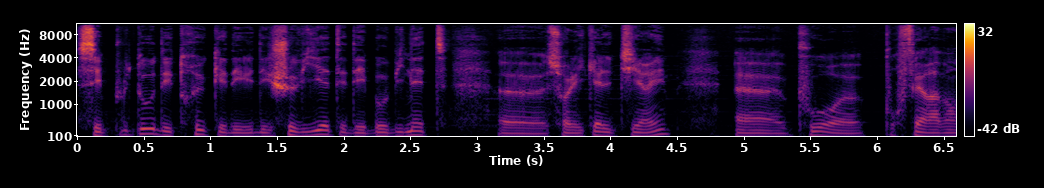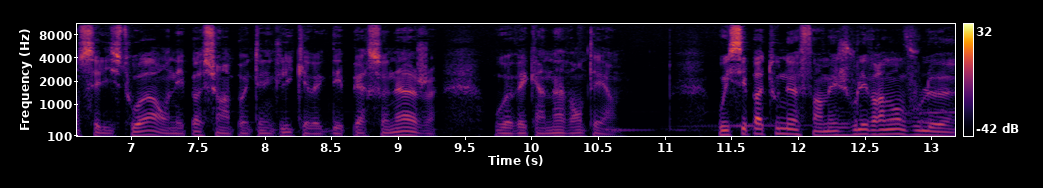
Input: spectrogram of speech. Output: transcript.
C'est plutôt des trucs et des, chevillettes et des bobinettes euh, sur lesquelles tirer euh, pour, faire avancer l'histoire. On n'est pas sur un point and click avec des personnages ou avec un inventaire. Oui, c'est pas tout neuf, hein, mais je voulais vraiment vous le,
